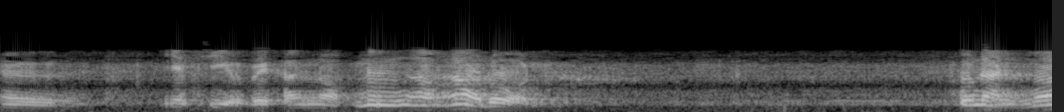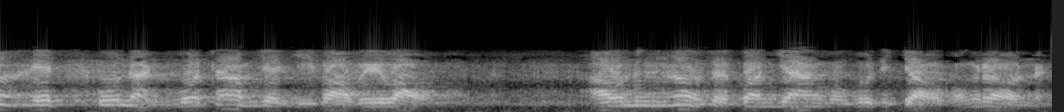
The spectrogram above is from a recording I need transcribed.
เออ อย่าเสี่ยวไปข้างนอกหนึ่งเอาเอ้าโดดผู้นั้นว่าเฮ็ดผู้นั้นว่าท่ามจะจีฝ่าไปเว้าเอาหนึ่งเอ้าสะกอนยางของพระพุทธเจ้าของเราน่ะ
